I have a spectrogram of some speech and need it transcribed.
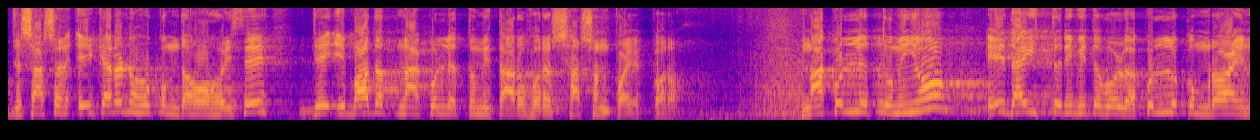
যে শাসন, এই কারণে হুকুম দেওয়া হয়েছে যে ইবাদত না করলে তুমি তার উপরে শাসন প্রয়োগ করো। না করলে তুমিও এই দায়িত্বের ভিতরে বলবে কুল্লুকুম রাইন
